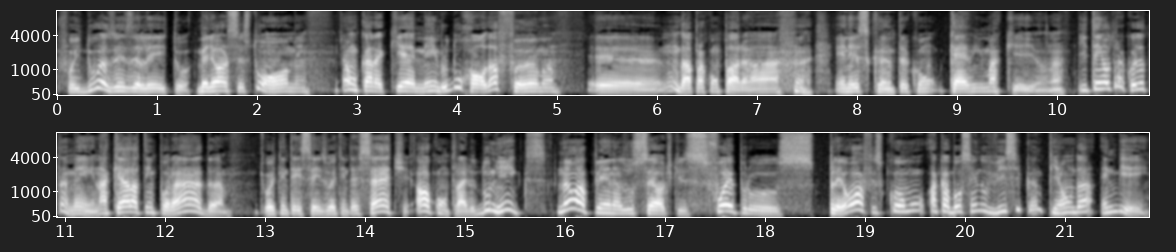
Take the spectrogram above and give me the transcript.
foi duas vezes eleito melhor sexto homem, é um cara que é membro do Hall da Fama, é, não dá para comparar Enes Kanter com Kevin McHale, né? E tem outra coisa também, naquela temporada 86 87, ao contrário do Knicks, não apenas o Celtics foi para os playoffs, como acabou sendo vice-campeão da NBA.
